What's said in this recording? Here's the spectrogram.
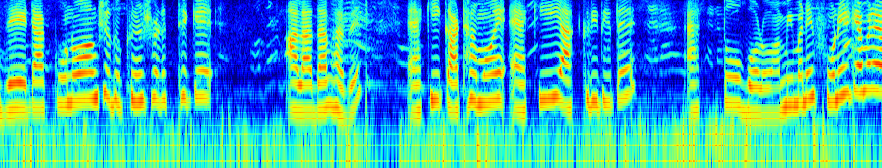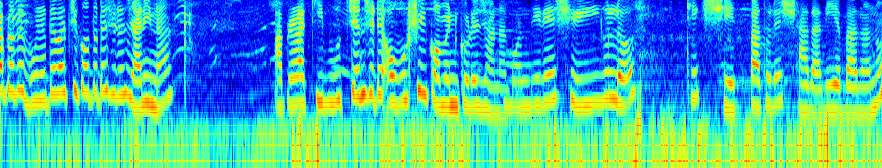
যে এটা কোনো অংশ দক্ষিণেশ্বরের থেকে আলাদাভাবে। একই কাঠামোয়, একই আকৃতিতে, এত বড়। আমি মানে ফোনের ক্যামেরায় আপনাদের বোঝাতে পারছি কতটা সেটা জানি না। আপনারা কি বুঝছেন সেটা অবশ্যই কমেন্ট করে জানান মন্দিরের সিঁড়িগুলো ঠিক শ্বেত পাথরের সাদা দিয়ে বানানো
